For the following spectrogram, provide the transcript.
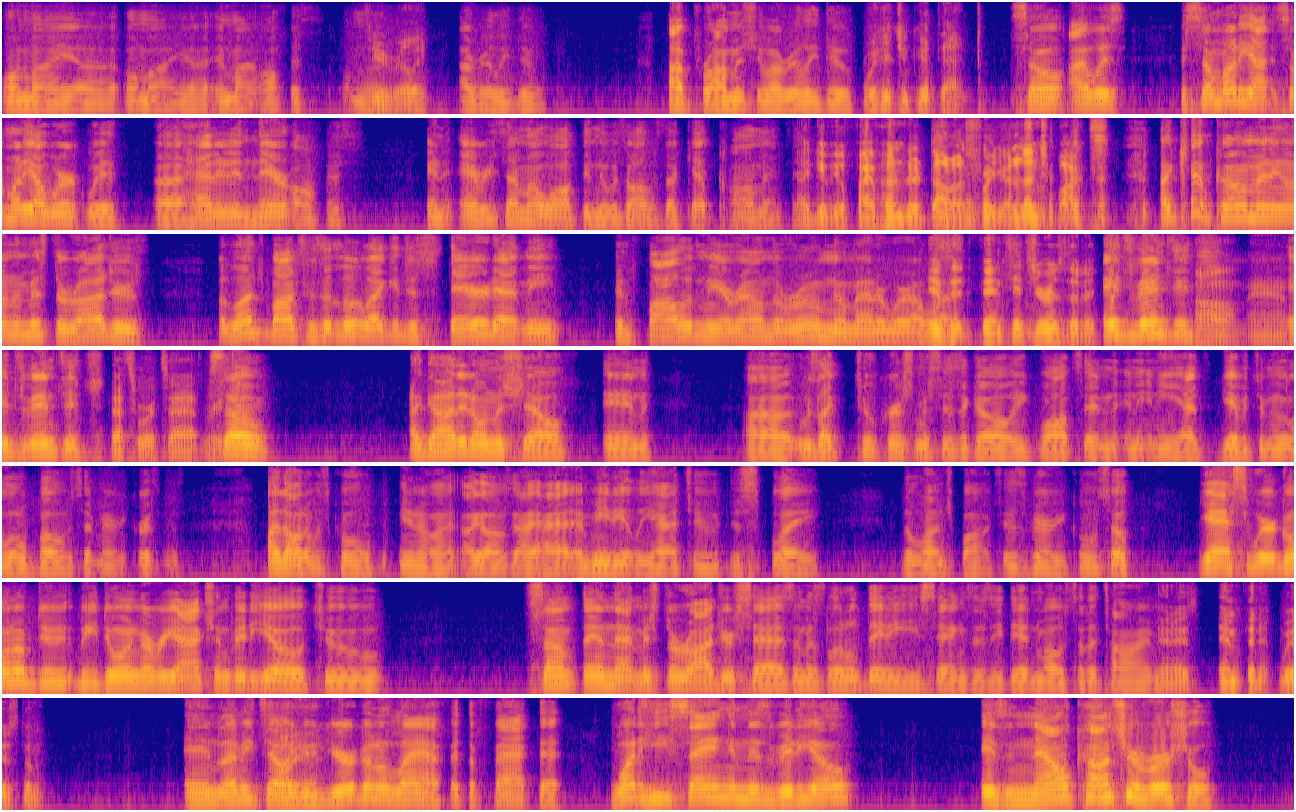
on my uh, on my uh, in my office? On Do you really? I really do. I promise you, I really do. Where did you get that? So I was somebody I somebody I work with uh, had it in their office, and every time I walked into his office, I kept commenting. I give you five hundred dollars for your lunchbox. I kept commenting on the Mister Rogers lunchbox because it looked like it just stared at me and followed me around the room no matter where I was. is it vintage or is it a? It's vintage. Oh man, It's vintage. that's where it's at. Right so there. I got it on the shelf and uh, it was like two Christmases ago. He walks in and, and he had give it to me with a little bow and said Merry Christmas. I thought it was cool. You know, I, I, was, I had immediately had to display the lunchbox. It was very cool. So, yes, we're going to do be doing a reaction video to something that Mr. Rogers says in his little ditty he sings as he did most of the time. and his infinite wisdom. And let me tell Oh, you, yeah. you're gonna laugh at the fact that what he's saying in this video is now controversial.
